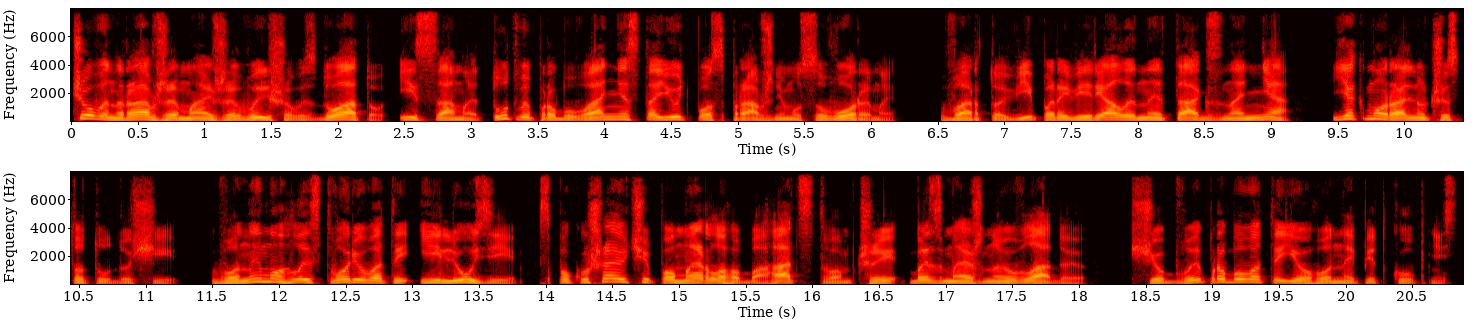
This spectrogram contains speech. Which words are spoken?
Човен Ра вже майже вийшов із дуату, і саме тут випробування стають по-справжньому суворими. Вартові перевіряли не так знання, як моральну чистоту душі. Вони могли створювати ілюзії, спокушаючи померлого багатством чи безмежною владою, щоб випробувати його непідкупність.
